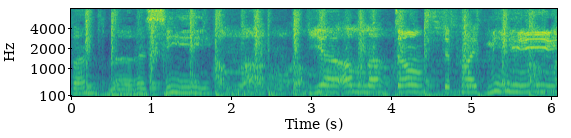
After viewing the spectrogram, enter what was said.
And mercy. Ya Allah, don't deprive me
